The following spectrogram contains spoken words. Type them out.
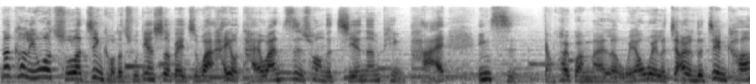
那克林沃除了进口的厨电设备之外，还有台湾自创的节能品牌。因此，赶快关麦了！我要为了家人的健康，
